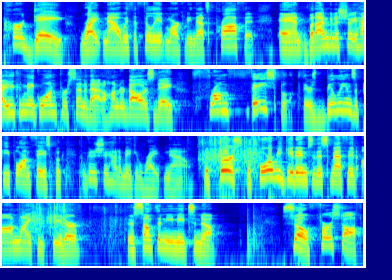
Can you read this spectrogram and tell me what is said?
per day right now with affiliate marketing. That's profit. And, but I'm going to show you how you can make 1% of that, $100 a day from Facebook. There's billions of people on Facebook. I'm going to show you how to make it right now. But first, before we get into this method on my computer, there's something you need to know. So first off,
